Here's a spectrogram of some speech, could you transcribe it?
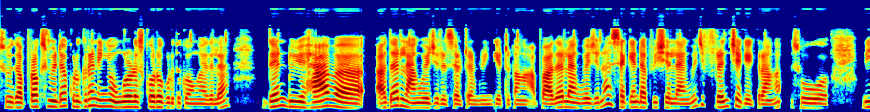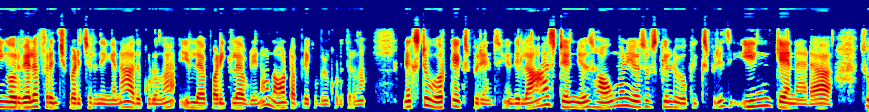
so இது அப்ராக்சிமேட்டாக கொடுக்குறேன். நீங்கள் உங்களோட ஸ்கோரை கொடுத்துக்கோங்க இதில் then do you have other language result அப்படின்னு கேட்டிருக்காங்க. அப்போ அதர் லாங்குவேஜ்னால் செகண்ட் அஃபிஷியல் லாங்குவேஜ் ஃப்ரெஞ்சை கேட்குறாங்க. ஸோ நீங்கள் ஒரு வேளை ஃப்ரெஞ்ச் படிச்சிருந்தீங்கன்னா அது கொடுங்க. இல்லை படிக்கல அப்படின்னா நாட் அப்ளிகபிள் கொடுத்துருங்க. நெக்ஸ்ட்டு ஒர்க் எக்ஸ்பீரியன்ஸ் இந்த last ten years how many years of skilled work experience in Canada so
